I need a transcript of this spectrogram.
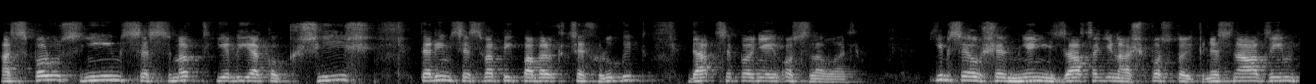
a spolu s ním se smrt jeví jako kříž, kterým se svatý Pavel chce chlubit, dát se po něj oslavovat. Tím se ovšem mění zásadně náš postoj k nesnázím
